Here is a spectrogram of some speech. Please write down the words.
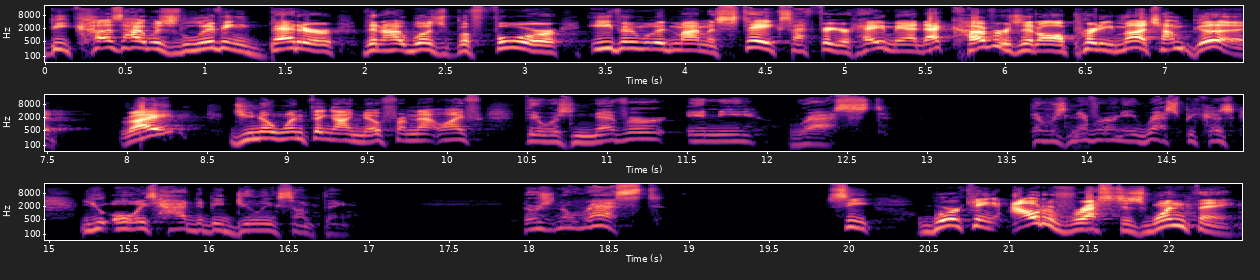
because I was living better than I was before, even with my mistakes, I figured, hey man, that covers it all pretty much. I'm good, right? Do you know one thing I know from that life? There was never any rest. There was never any rest because you always had to be doing something. There was no rest. See, working out of rest is one thing,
